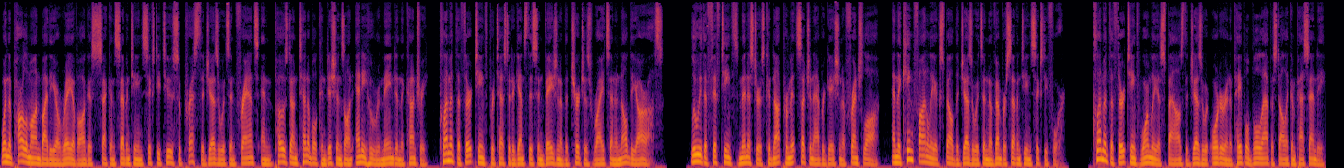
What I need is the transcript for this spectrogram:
When the Parlement by the array of August 2, 1762 suppressed the Jesuits in France and imposed untenable conditions on any who remained in the country, Clement XIII protested against this invasion of the Church's rights and annulled the Arrêtés. Louis XV's ministers could not permit such an abrogation of French law, and the king finally expelled the Jesuits in November 1764. Clement XIII warmly espoused the Jesuit order in a papal bull Apostolicum Pascendi,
